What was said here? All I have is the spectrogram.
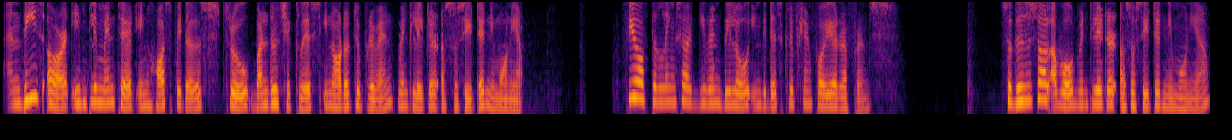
And these are implemented in hospitals through bundle checklist in order to prevent ventilator-associated pneumonia. Few of the links are given below in the description for your reference. So this is all about ventilator-associated pneumonia.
